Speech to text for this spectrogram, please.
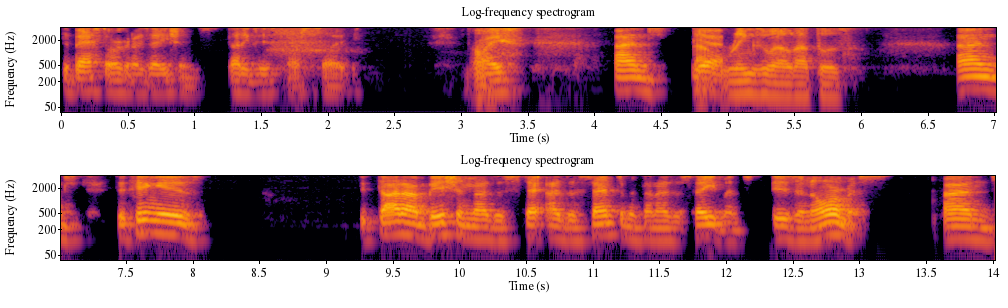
the best organizations that exist in our society. Nice. Right. And that yeah. rings well, that does. And the thing is, that ambition as a st- as a sentiment and as a statement is enormous. And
